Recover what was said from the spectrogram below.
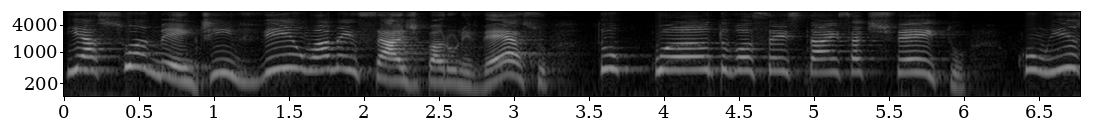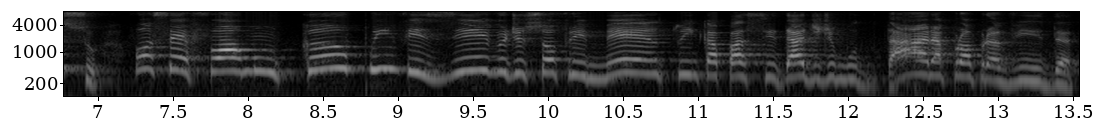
e a sua mente envia uma mensagem para o universo do quanto você está insatisfeito. Com isso, você forma um campo invisível de sofrimento e incapacidade de mudar a própria vida.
